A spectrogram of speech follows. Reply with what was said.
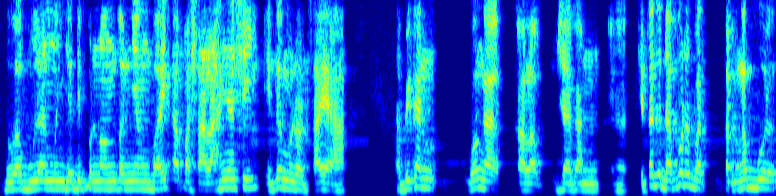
Dua bulan menjadi penonton yang baik apa salahnya sih? Itu menurut saya. Tapi kan gue nggak kalau misalkan ya, kita ke dapur tetap ngebul.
